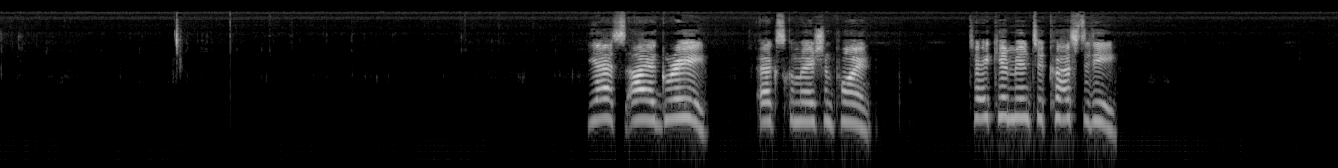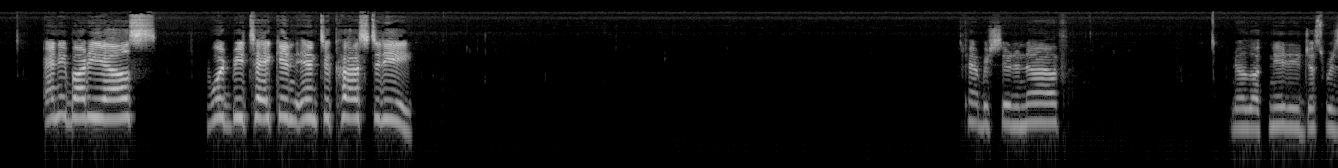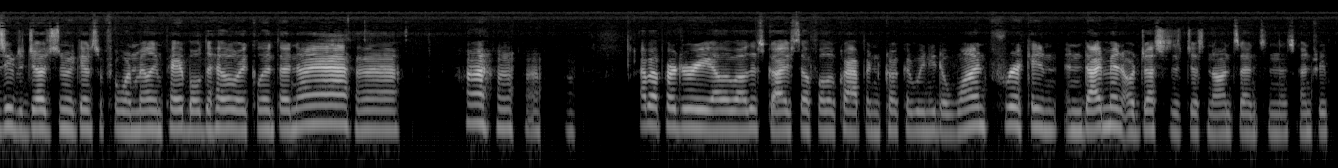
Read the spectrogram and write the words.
Yes, I agree. Exclamation point. Take him into custody. Anybody else would be taken into custody. Can't be soon enough. No luck needed. Just received a judgment against him for one million payable to Hillary Clinton. Ah, ah, How about perjury? LOL. This guy is so full of crap and crooked. We need a one freaking indictment, or justice is just nonsense in this country.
